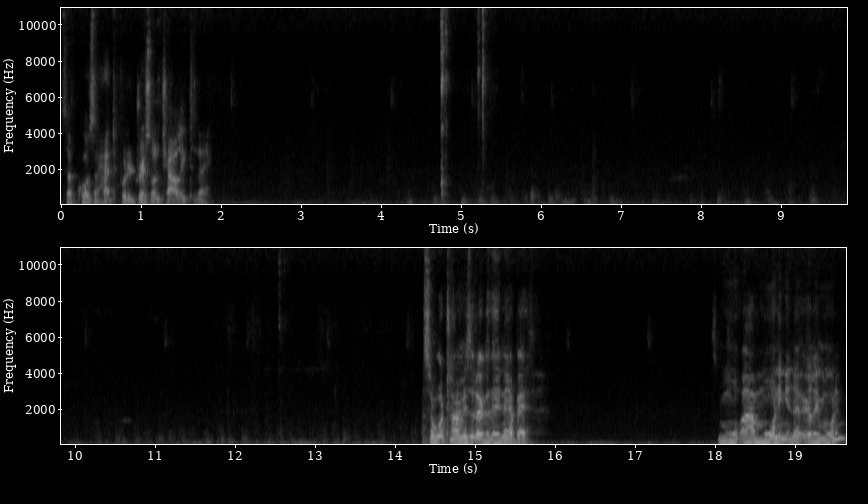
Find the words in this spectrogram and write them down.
So of course I had to put a dress on Charlie today. So what time is it over there now, Beth? It's um, morning, isn't it? Early morning.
